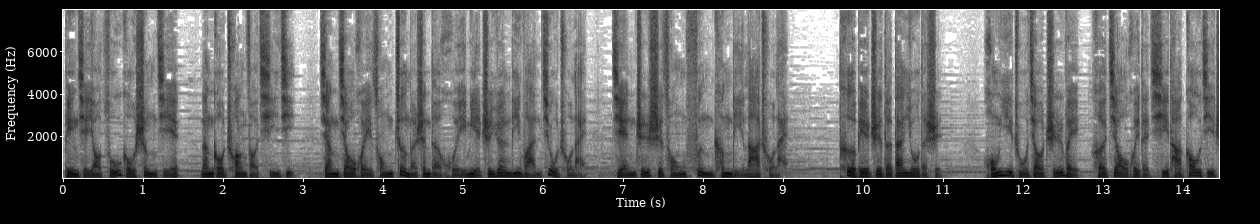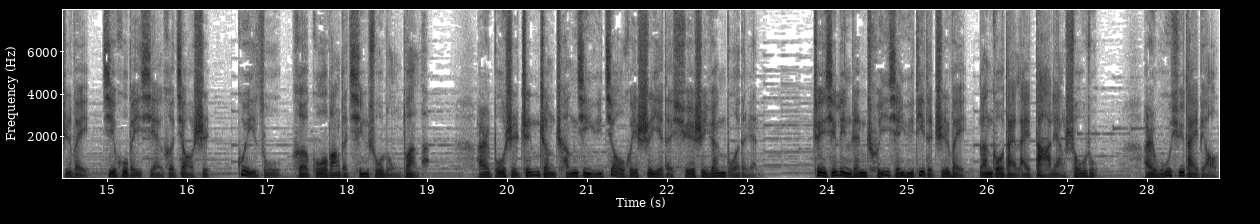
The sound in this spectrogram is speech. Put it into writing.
并且要足够圣洁，能够创造奇迹，将教会从这么深的毁灭之渊里挽救出来。简直是从粪坑里拉出来。特别值得担忧的是，红衣主教职位和教会的其他高级职位几乎被显赫教士、贵族和国王的亲属垄断了，而不是真正诚心于教会事业的学识渊博的人。这些令人垂涎欲滴的职位能够带来大量收入，而无需代表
